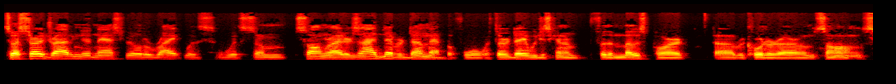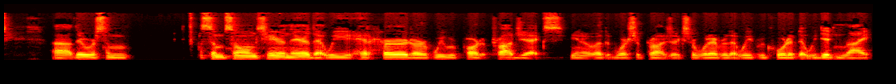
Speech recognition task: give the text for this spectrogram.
So I started driving to Nashville to write with with some songwriters, and I'd never done that before. With Third Day, we just kind of, for the most part, uh, recorded our own songs. Uh, there were some some songs here and there that we had heard, or we were part of projects, you know, other worship projects or whatever that we'd recorded that we didn't write.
